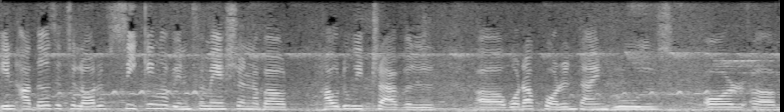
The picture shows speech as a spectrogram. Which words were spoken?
In others, it's a lot of seeking of information about how do we travel, uh, what are quarantine rules, or um,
